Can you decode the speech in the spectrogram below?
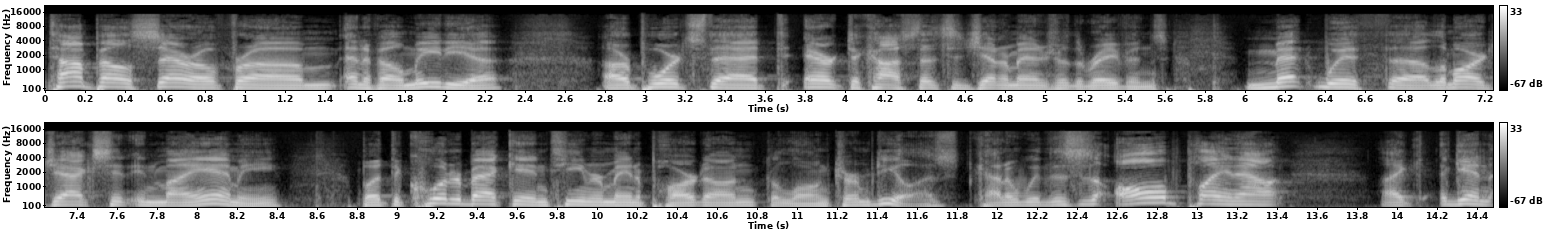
Tom Pelissero from NFL Media uh, reports that Eric DeCosta, that's the general manager of the Ravens, met with uh, Lamar Jackson in Miami, but the quarterback and team remain apart on the long term deal. As kind of this is all playing out. Like again,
